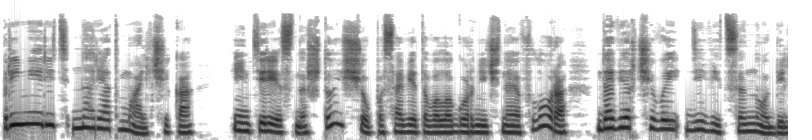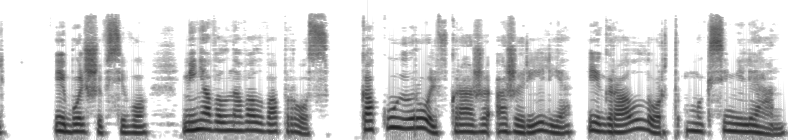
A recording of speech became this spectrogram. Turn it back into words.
примерить наряд мальчика? Интересно, что еще посоветовала горничная Флора доверчивой девице Нобель? И больше всего меня волновал вопрос, какую роль в краже ожерелья играл лорд Максимилиан?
